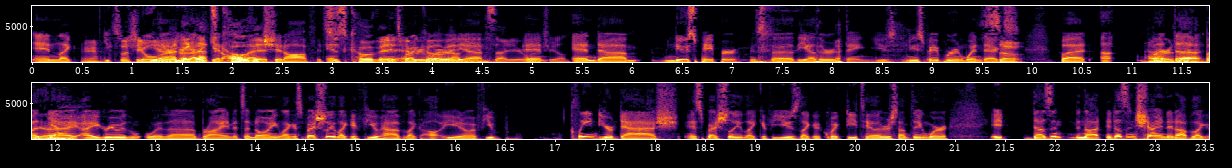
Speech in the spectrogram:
and like Yeah, you, especially older. yeah, I think gotta that's get all that shit off. It's And- just COVID it's probably COVID, yeah. the inside of your and, windshield. and um, newspaper is the the other thing. Use newspaper and Windex. So- but uh, but heard the, that, but yeah. yeah, I, I agree with with uh, Brian. It's annoying, like especially like if you have like you know if you've cleaned your dash, especially like if you use like a quick detailer or something where it doesn't not it doesn't shine it up like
